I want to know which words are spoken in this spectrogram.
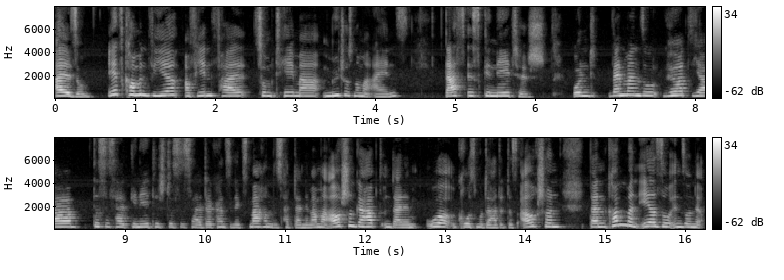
Also, jetzt kommen wir auf jeden Fall zum Thema Mythos Nummer 1. Das ist genetisch. Und wenn man so hört, ja, das ist halt genetisch, das ist halt, da kannst du nichts machen, das hat deine Mama auch schon gehabt und deine Urgroßmutter hatte das auch schon, dann kommt man eher so in so eine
